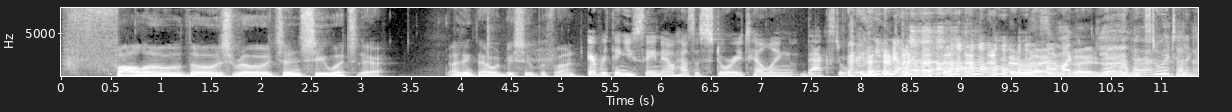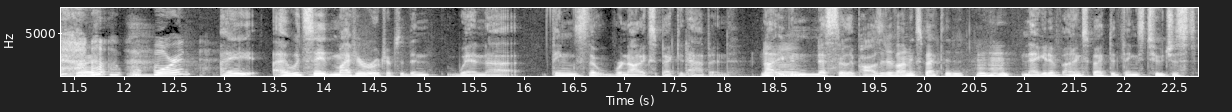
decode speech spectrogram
follow those roads and see what's there. I think that would be super fun. Everything you say now has a storytelling backstory. right, I'm like, right, yeah, right, like storytelling. right. Warren? I I would say my favorite road trips have been when uh, things that were not expected happened. Not even necessarily positive, unexpected, negative, unexpected things too. Just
